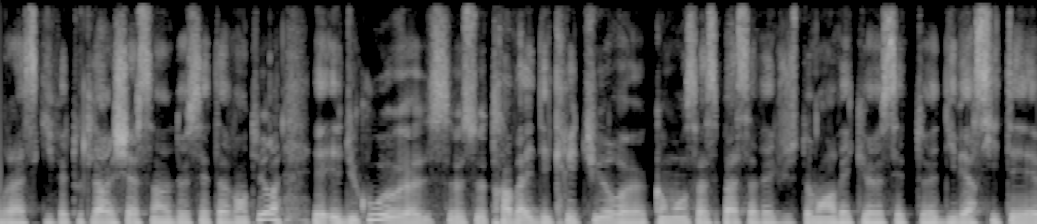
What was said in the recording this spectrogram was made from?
Voilà, ce qui fait toute la richesse hein, de cette aventure. Et, du coup, euh, ce, travail d'écriture, euh, comment ça se passe avec justement avec euh, cette diversité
